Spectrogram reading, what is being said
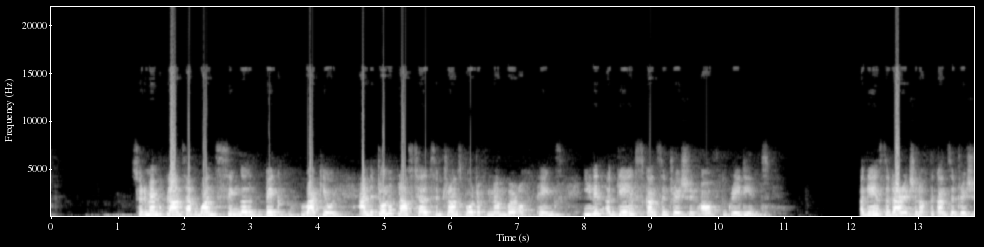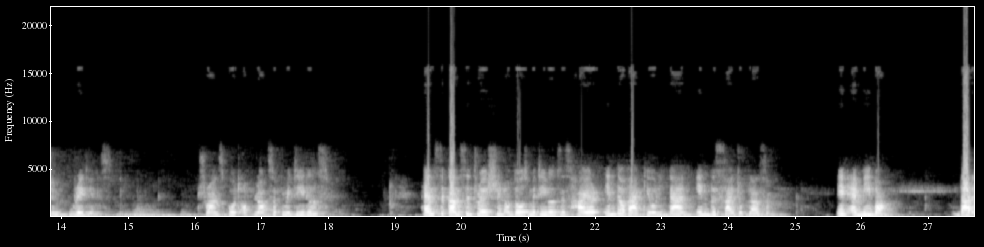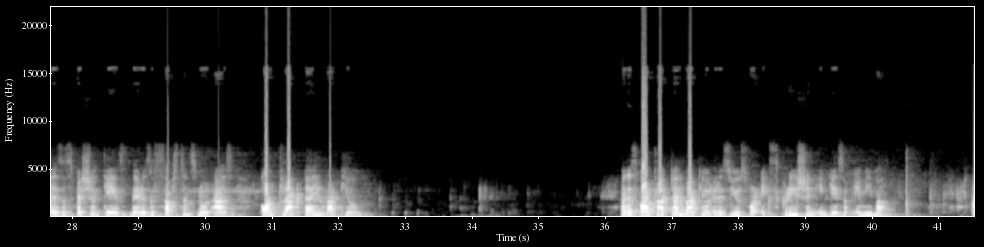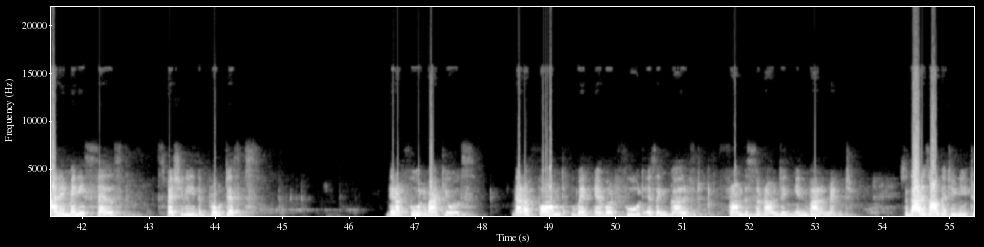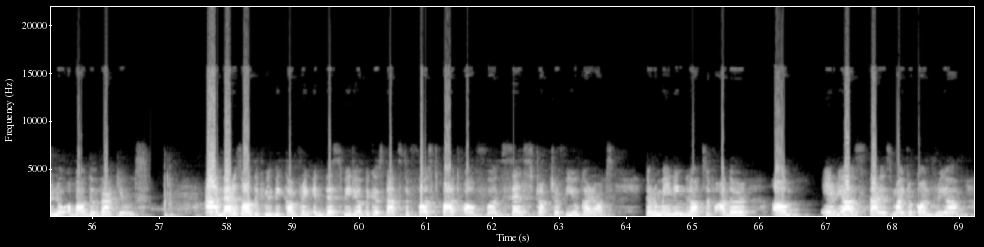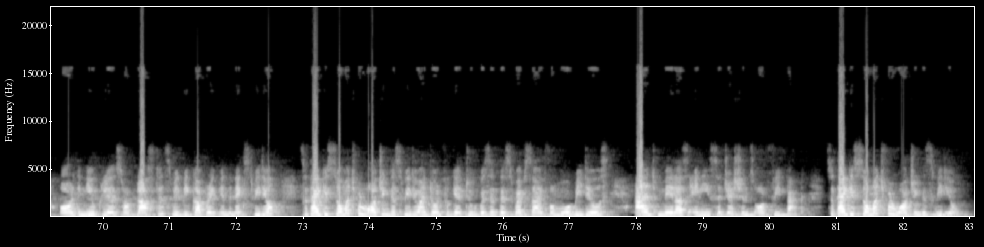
So remember plants have one single big vacuole and the tonoplast helps in transport of number of things even against concentration of gradients, against the direction of the concentration gradients. Transport of lots of materials Hence, the concentration of those materials is higher in the vacuole than in the cytoplasm. In amoeba, that is a special case, there is a substance known as contractile vacuole. Now this contractile vacuole it is used for excretion in case of amoeba and in many cells especially the protists there are food vacuoles that are formed whenever food is engulfed from the surrounding environment. So that is all that you need to know about the vacuoles. And that is all that we'll be covering in this video because that's the first part of uh, the cell structure of eukaryotes. The remaining lots of other um, areas that is mitochondria or the nucleus or plastids we'll be covering in the next video. So thank you so much for watching this video and don't forget to visit this website for more videos and mail us any suggestions or feedback. So thank you so much for watching this video.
